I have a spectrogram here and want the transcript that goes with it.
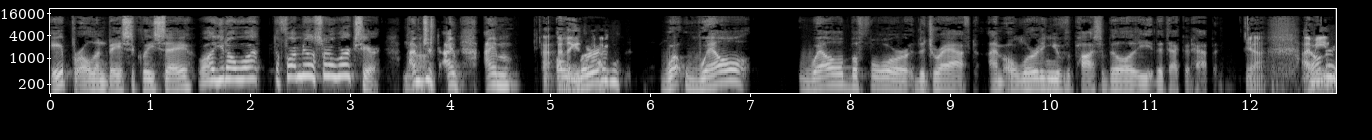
April and basically say, well, you know what? The formula sort of works here. No. I'm just, I'm, I'm I, alerting what well, well before the draft, I'm alerting you of the possibility that that could happen. Yeah. I, I mean,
